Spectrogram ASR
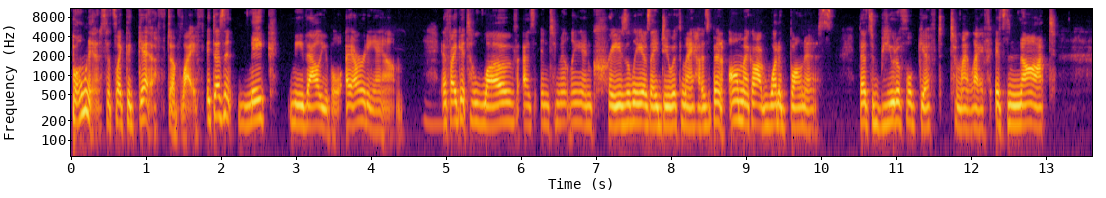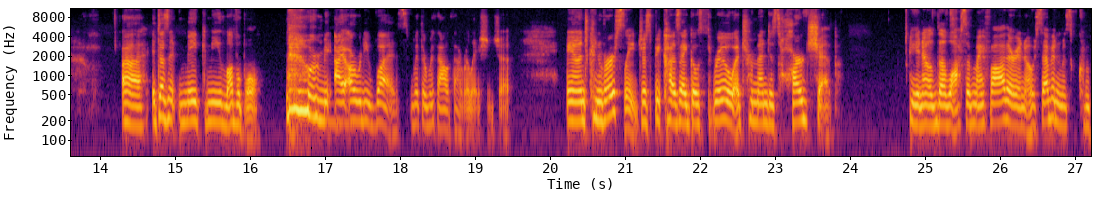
bonus. It's like a gift of life. It doesn't make me valuable. I already am. Mm-hmm. If I get to love as intimately and crazily as I do with my husband, oh my God, what a bonus that's a beautiful gift to my life. It's not, uh, it doesn't make me lovable or me, I already was with or without that relationship. And conversely, just because I go through a tremendous hardship you know, the loss of my father in 07 was com-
